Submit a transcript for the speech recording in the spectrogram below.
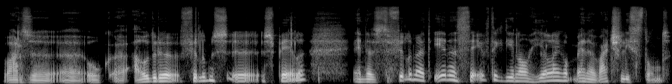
waar ze ook oudere films spelen. En dat is de film uit 71 die al heel lang op mijn watchlist stond.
